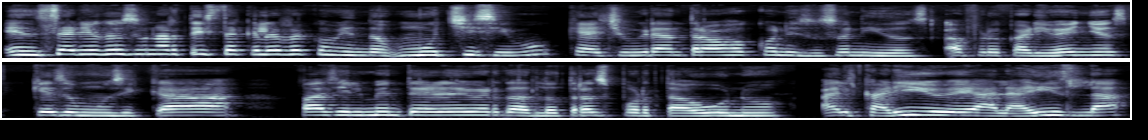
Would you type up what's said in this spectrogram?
En serio que es un artista que les recomiendo muchísimo, que ha hecho un gran trabajo con esos sonidos afrocaribeños, que su música fácilmente de verdad lo transporta uno al Caribe, a la isla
